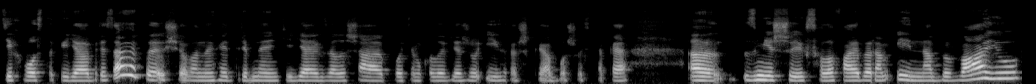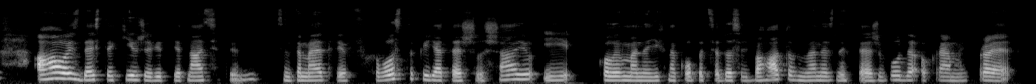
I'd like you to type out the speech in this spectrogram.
ті хвостики, я обрізаю, якщо вони геть дрібненькі, я їх залишаю потім, коли в'яжу іграшки або щось таке. Е, Змішую їх з холофайбером і набиваю. А ось десь такі вже від 15 сантиметрів хвостики я теж лишаю. І коли в мене їх накопиться досить багато, в мене з них теж буде окремий проєкт.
